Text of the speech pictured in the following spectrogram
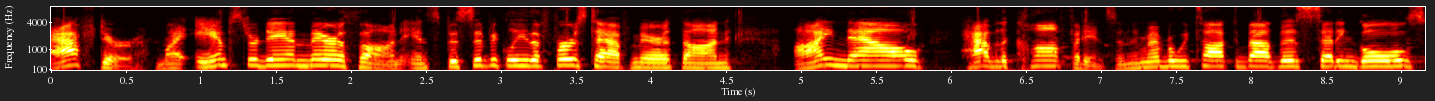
After my Amsterdam marathon, and specifically the first half marathon, I now have the confidence. And remember, we talked about this setting goals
